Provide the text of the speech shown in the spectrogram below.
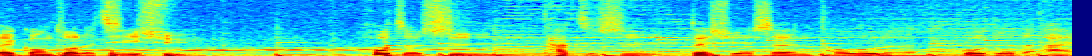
对工作的期许，或者是他只是对学生投入了过多的爱，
